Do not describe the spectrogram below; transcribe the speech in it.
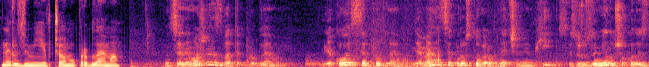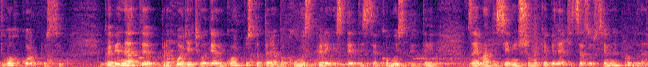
не розуміє, в чому проблема. Ну, це не можна назвати проблемою. Для когось це проблема. Для мене це просто виробнича необхідність. Зрозуміло, що коли з двох корпусів кабінети приходять в один корпус, то треба комусь переміститися, комусь піти займатися в іншому кабінеті. Це зовсім не проблема.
